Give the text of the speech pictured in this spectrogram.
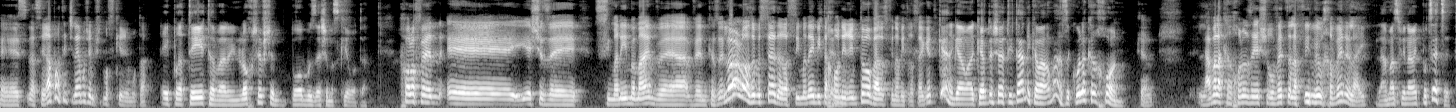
אה, זה הסירה הפרטית שלהם או שהם פשוט מזכירים אותה? היא פרטית, אבל אני לא חושב שבוב הוא זה שמזכיר אותה. בכל אופן יש איזה סימנים במים והם כזה לא לא לא זה בסדר הסימני ביטחון כן. נראים טוב ואז הספינה מתרסקת. כן, גם הקפטן של הטיטניק אמר, מה, זה כולה קרחון. כן. למה לקרחון הזה יש רובה צלפים ומכוון אליי? למה הספינה מתפוצצת?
